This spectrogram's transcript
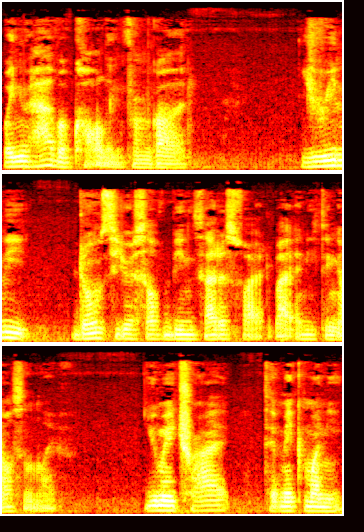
when you have a calling from God, you really don't see yourself being satisfied by anything else in life. You may try to make money,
